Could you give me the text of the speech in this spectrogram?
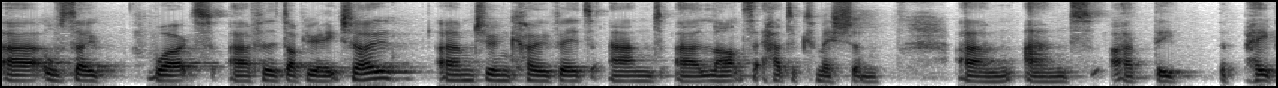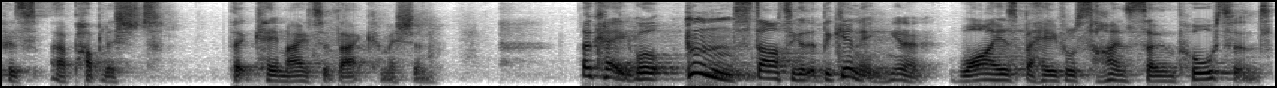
uh, also worked uh, for the WHO um, during COVID, and uh, Lancet had a commission, um, and uh, the, the papers published that came out of that commission. Okay, well, starting at the beginning, you know, why is behavioural science so important?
